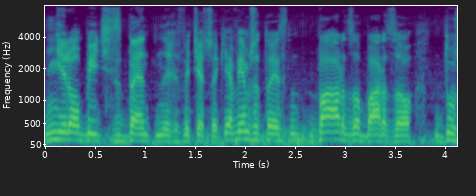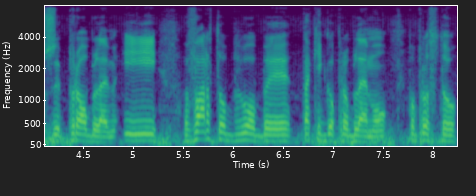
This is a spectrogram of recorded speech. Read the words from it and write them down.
nie robić zbędnych wycieczek. Ja wiem, że to jest bardzo, bardzo duży problem i warto byłoby takiego problemu po prostu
